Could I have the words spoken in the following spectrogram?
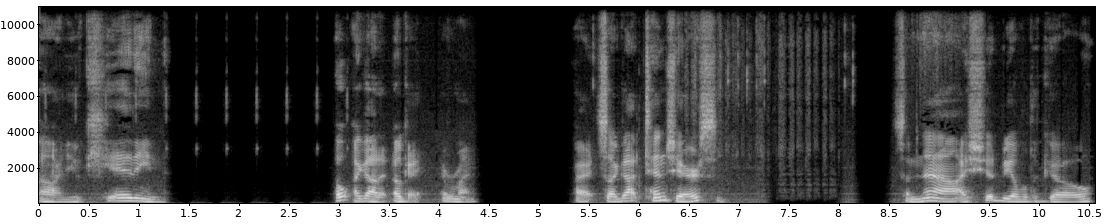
Are you kidding? Oh, I got it. Okay, never mind. All right, so I got 10 shares. So now I should be able to go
